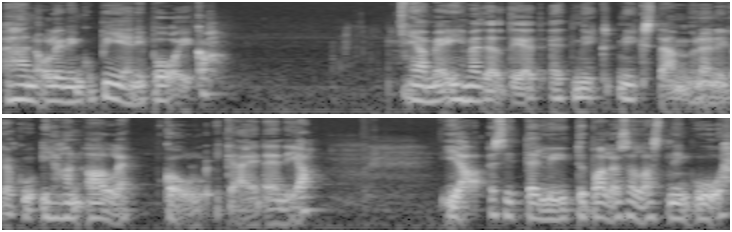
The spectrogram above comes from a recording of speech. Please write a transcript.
hän oli niin kuin pieni poika. Ja me ihmeteltiin, että, että miksi, miksi tämmöinen joku ihan alle kouluikäinen. Ja, ja sitten liittyy paljon sellaista, niin kuin,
